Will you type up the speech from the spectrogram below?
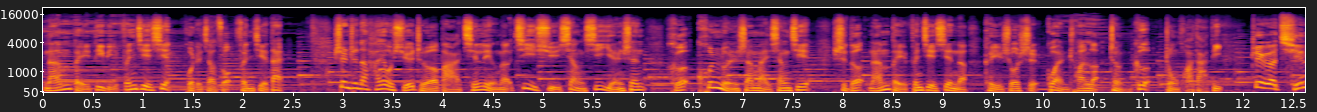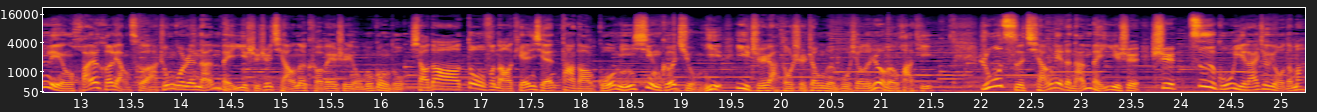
南北地理分界线，或者叫做分界带。甚至呢，还有学者把秦岭呢继续向西延伸，和昆仑山脉相接，使得南北分界线呢可以说是贯穿了整个中华大地。这个秦岭淮河两侧啊，中国人南北意识之强呢，可谓是有目共睹。小到豆腐脑甜咸，大到国民性格迥异，一直啊都是争论不休的热门话题。如此强烈的南北意识是自古以来就有的吗？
